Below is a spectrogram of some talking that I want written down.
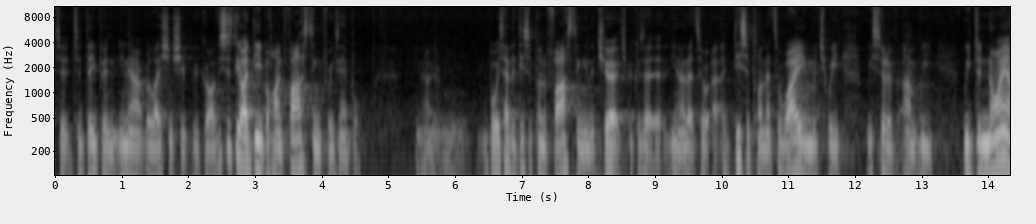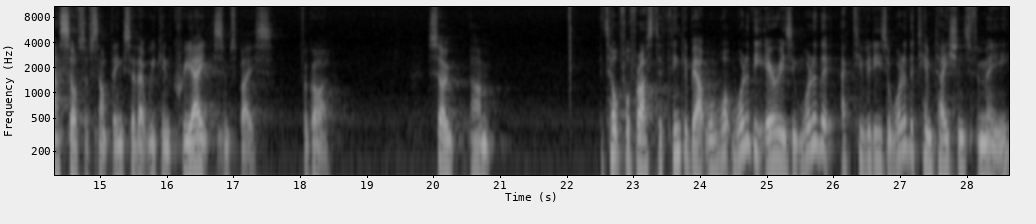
to, to deepen in our relationship with God. This is the idea behind fasting, for example. You know, we've always had the discipline of fasting in the church because, uh, you know, that's a, a, discipline. That's a way in which we, we sort of, um, we, we deny ourselves of something so that we can create some space for God. So, um, it's helpful for us to think about well, what, what are the areas, in, what are the activities, or what are the temptations for me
